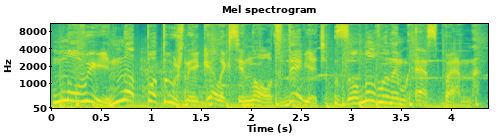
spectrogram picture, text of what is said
Новий надпотужний Galaxy Note 9 з оновленим S Pen.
